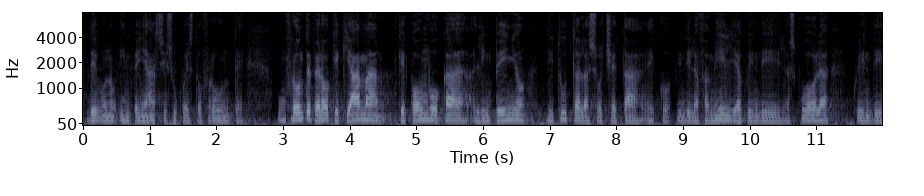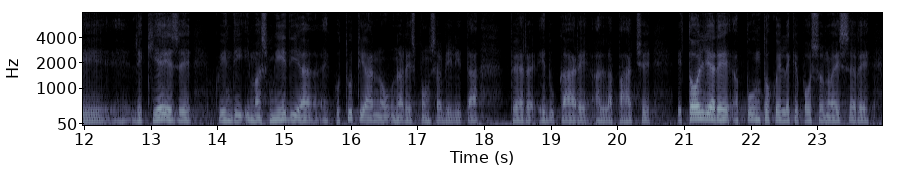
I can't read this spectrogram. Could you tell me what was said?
devono impegnarsi su questo fronte. Un fronte però che chiama, che convoca l'impegno di tutta la società, ecco, quindi la famiglia, quindi la scuola, quindi eh, le chiese, quindi i mass media, ecco, tutti hanno una responsabilità per educare alla pace e togliere appunto quelle che possono essere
